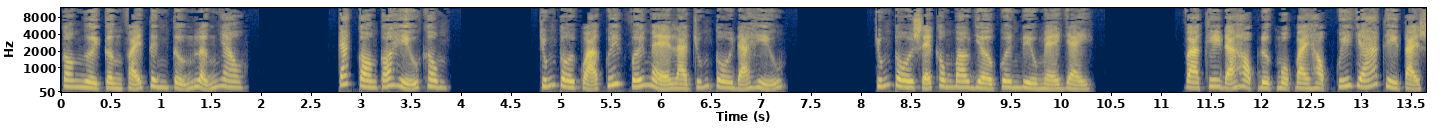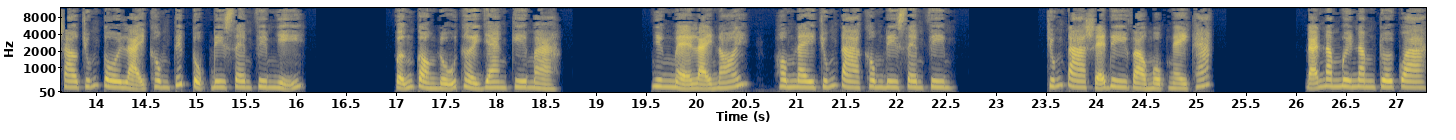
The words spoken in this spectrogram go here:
Con người cần phải tin tưởng lẫn nhau. Các con có hiểu không? Chúng tôi quả quyết với mẹ là chúng tôi đã hiểu. Chúng tôi sẽ không bao giờ quên điều mẹ dạy. Và khi đã học được một bài học quý giá thì tại sao chúng tôi lại không tiếp tục đi xem phim nhỉ? Vẫn còn đủ thời gian kia mà. Nhưng mẹ lại nói, hôm nay chúng ta không đi xem phim. Chúng ta sẽ đi vào một ngày khác. Đã 50 năm trôi qua,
